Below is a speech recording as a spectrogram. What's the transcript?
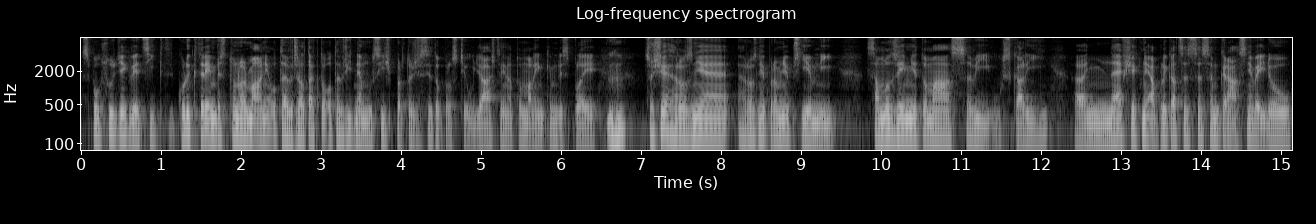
spoustu těch věcí, kvůli kterým bys to normálně otevřel, tak to otevřít nemusíš, protože si to prostě uděláš tady na tom malinkém displeji, mm-hmm. což je hrozně, hrozně pro mě příjemný. Samozřejmě to má svý úskalí, ne všechny aplikace se sem krásně vejdou,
